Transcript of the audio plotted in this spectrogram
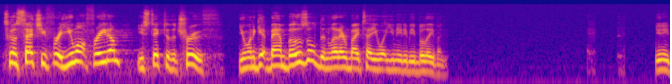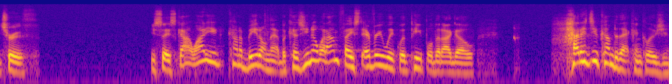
It's going to set you free. You want freedom? You stick to the truth. You want to get bamboozled? Then let everybody tell you what you need to be believing. You need truth. You say, Scott, why do you kind of beat on that? Because you know what? I'm faced every week with people that I go, How did you come to that conclusion?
